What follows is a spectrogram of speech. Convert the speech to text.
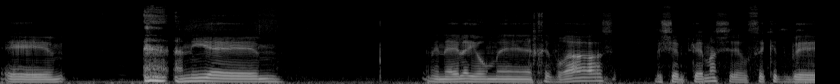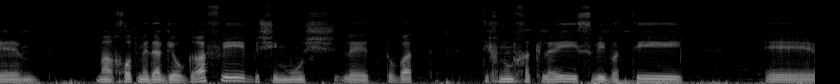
אה, אני אה, מנהל היום אה, חברה בשם תמה שעוסקת במערכות מידע גיאוגרפי, בשימוש לטובת תכנון חקלאי, סביבתי, אה,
